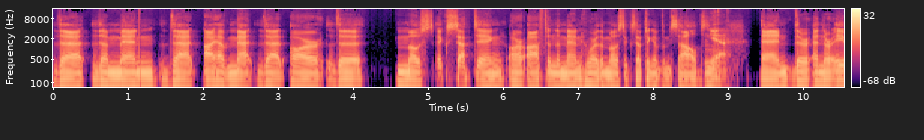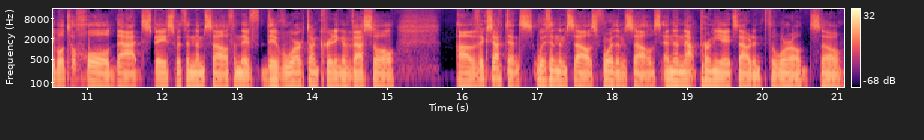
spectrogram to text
that the men that I have met that are the most accepting are often the men who are the most accepting of themselves. Yeah. And they're and they're able to hold that space within themselves and they've they've worked on creating a vessel of acceptance within themselves for themselves and then that permeates out into the world. So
